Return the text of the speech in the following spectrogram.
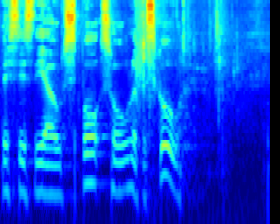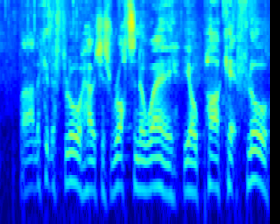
This is the old sports hall of the school. Wow, look at the floor, how it's just rotten away. The old parquet floor.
